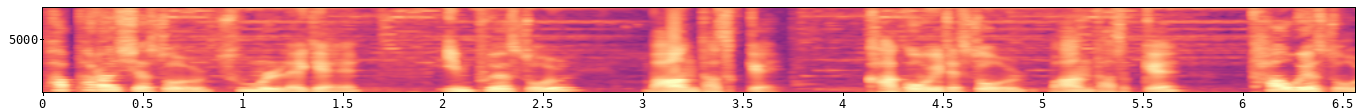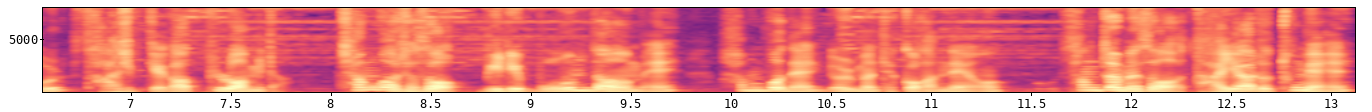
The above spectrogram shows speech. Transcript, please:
파파라시의 소울 24개, 인프의 소울 45개, 가고일의 소울 45개, 타우의 소울 40개가 필요합니다. 참고하셔서 미리 모은 다음에 한 번에 열면 될 것 같네요. 상점에서 다이아를 통해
